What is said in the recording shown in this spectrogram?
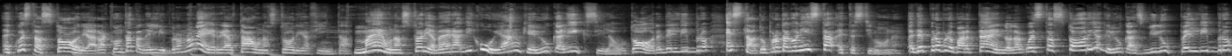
E questa storia raccontata nel libro non è in realtà una storia finta, ma è una storia vera di cui anche Luca Lixi, l'autore del libro, è stato protagonista e testimone. Ed è proprio partendo da questa storia che Luca sviluppa il libro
